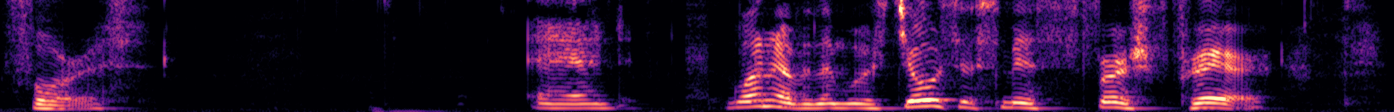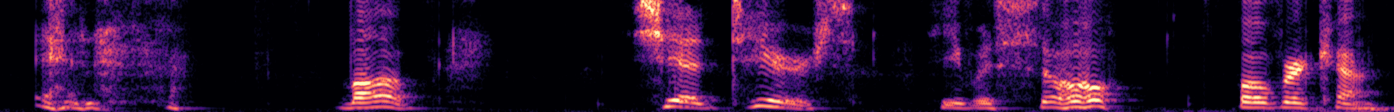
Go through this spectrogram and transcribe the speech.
for us. And one of them was Joseph Smith's first prayer. And Bob shed tears. He was so overcome.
